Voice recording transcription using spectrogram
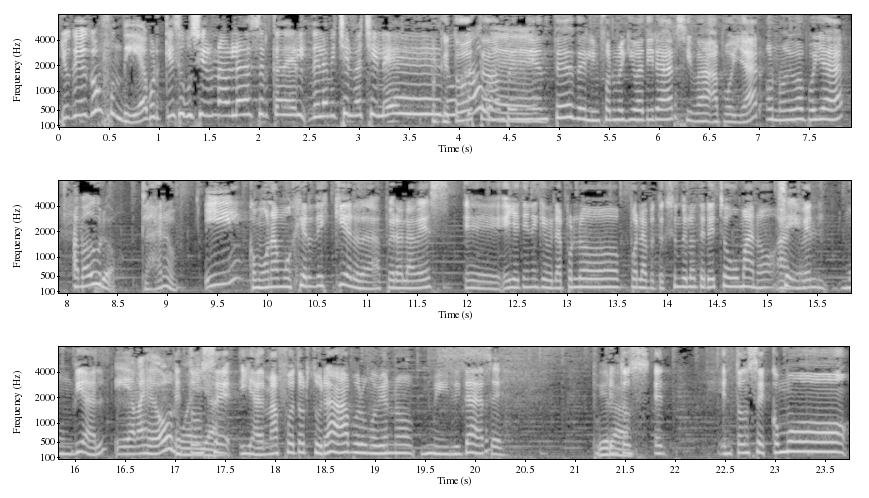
yo quedé confundida. ¿Por qué se pusieron a hablar acerca de, de la Michelle Bachelet? Porque todos estaban pendientes del informe que iba a tirar, si iba a apoyar o no iba a apoyar. A Maduro. Claro. Y Como una mujer de izquierda, pero a la vez eh, ella tiene que velar por, lo, por la protección de los derechos humanos a nivel mundial. Y además de ONU Entonces, y además fue torturada por un gobierno militar. Sí. Entonces, eh, entonces ¿cómo,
